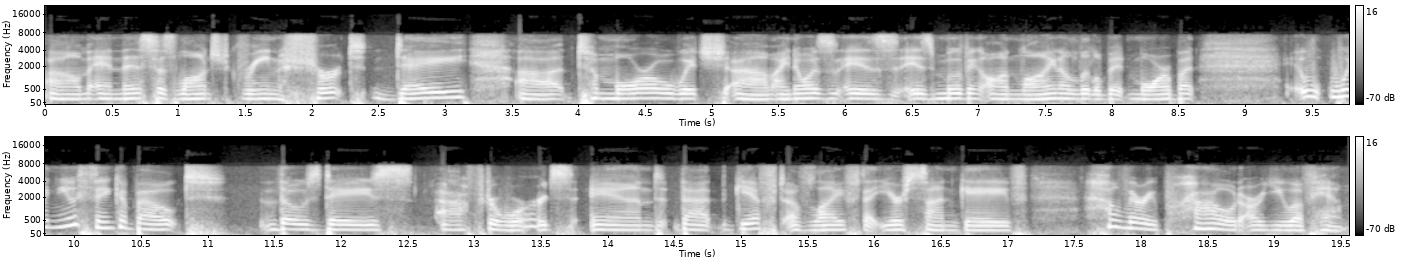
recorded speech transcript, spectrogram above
Um, and this has launched Green Shirt Day uh, tomorrow, which um, I know is, is, is moving online a little bit more. But when you think about those days afterwards and that gift of life that your son gave, how very proud are you of him?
